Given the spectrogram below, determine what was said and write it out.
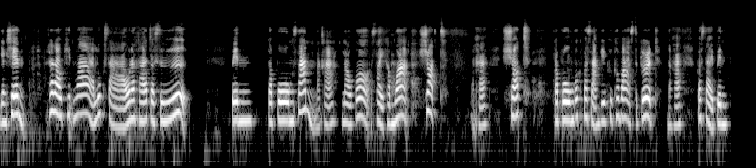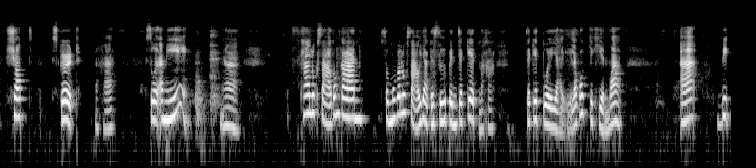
อย่างเช่น ถ้าเราคิดว่าลูกสาวนะคะจะซื้อ เป็นกระโปรงสั้นนะคะ เราก็ใส่คำว่า short นะคะ short กระโปรงก็ภาษาอังกฤษคือคำว่า skirt นะคะ ก็ใส่เป็น short skirt นะคะ ส่วนอันนี้ถ้าลูกสาวต้องการสมมุติว่าลูกสาวอยากจะซื้อเป็นแจ็คเก็ตนะคะแจ็คเก็ตตัวใหญ่แล้วก็จะเขียนว่า a big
